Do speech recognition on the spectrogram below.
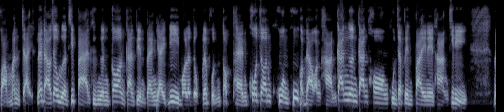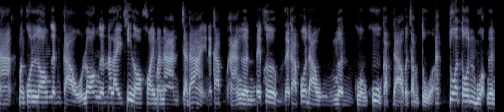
ความมั่นใจ และดาวเจ้าเรือนที่ 8 คือเงินก้อนการเปลี่ยนแปลงใหญ่หนี้มรดกและผลตอบแทน โคจรควงคู่กับดาวอังคาร การเงินการทองคุณจะเป็นไปในทางที่ดีนะฮะบางคนรองเงินเก่ารองเงินอะไรที่รอคอยมานานจะได้นะครับหาเงินได้เพิ่มนะครับเพราะดาวเงินควงคู่กับดาวประจำตัว ตัวตนบวกเงิน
